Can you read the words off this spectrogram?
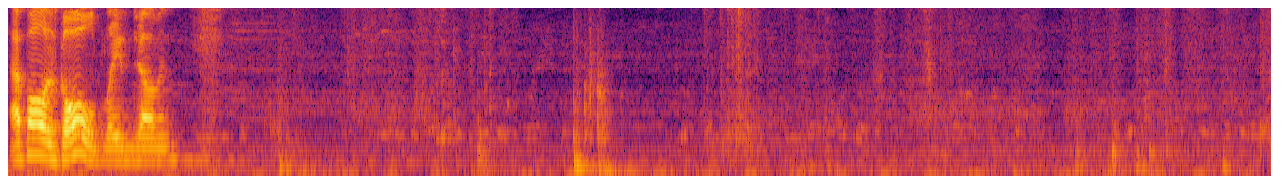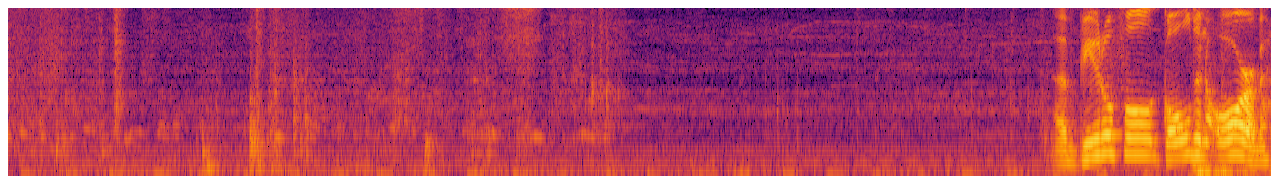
That ball is gold, ladies and gentlemen. A beautiful golden orb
